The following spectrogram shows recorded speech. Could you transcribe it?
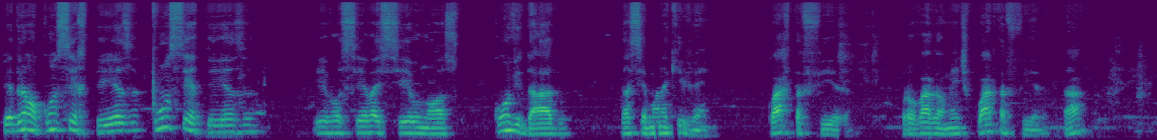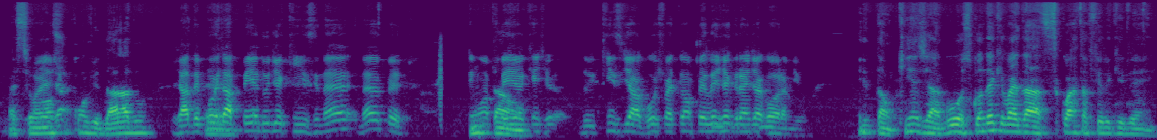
Pedrão, com certeza, com certeza, e você vai ser o nosso convidado da semana que vem. Quarta-feira. Provavelmente quarta-feira, tá? Vai ser o Mas nosso já, convidado. Já depois é, da P do dia 15, né, né Pedro? Tem uma então, peia aqui, do 15 de agosto, vai ter uma peleja grande agora, amigo. Então, 15 de agosto, quando é que vai dar quarta-feira que vem?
